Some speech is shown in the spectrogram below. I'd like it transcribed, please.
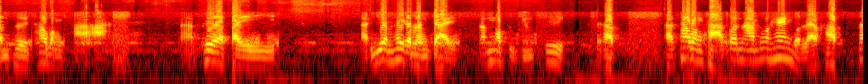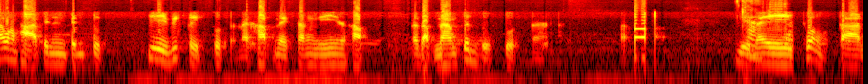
อำเภอท่าวังผาอ่าเพื่อไปอ่าเยี่ยมให้กำลังใจและมอบถุงยังชีพ นะครับอ่าท่าวังผาก็น้ำก็แห้งหมดแล้วครับท่าวังผาเป็นเป็นจุดที่วิกฤตสุดนะครับ ในครั้งนี้นะครับ ระดับน้ำขึ้นสูงสุดนะอยู่ค่ะในช่วงการ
